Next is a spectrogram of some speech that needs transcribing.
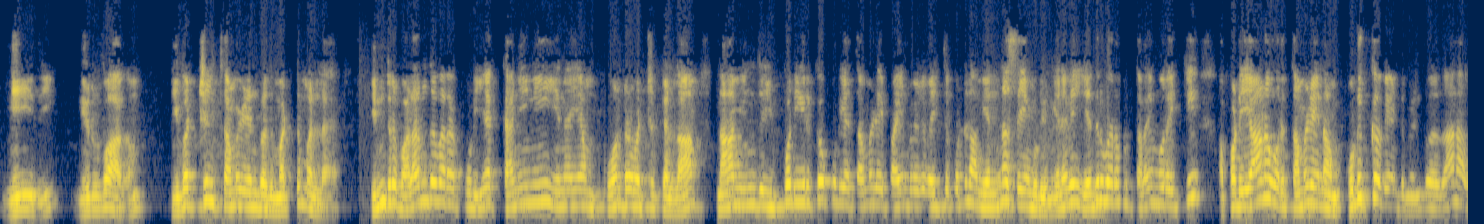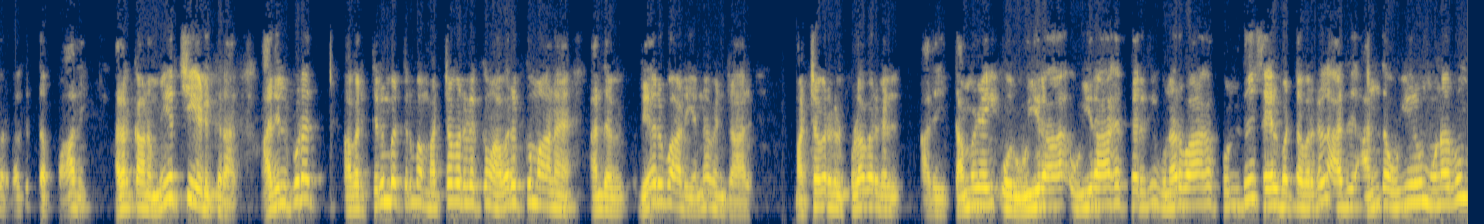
நீதி நிர்வாகம் இவற்றில் தமிழ் என்பது மட்டுமல்ல இன்று வளர்ந்து வரக்கூடிய கணினி இணையம் போன்றவற்றுக்கெல்லாம் நாம் இந்த இப்படி இருக்கக்கூடிய தமிழை பயன்படுத்தி வைத்துக் கொண்டு நாம் என்ன செய்ய முடியும்? எனவே எதிர்வரும் தலைமுறைக்கு அப்படியான ஒரு தமிழை நாம் கொடுக்க வேண்டும் என்பதுதான் அவர் வகுத்த பாதை. அதற்கான முயற்சி எடுக்கிறார். அதில் கூட அவர் திரும்ப திரும்ப மற்றவர்களுக்கும் அவருக்குமான அந்த வேறுபாடு என்னவென்றால் மற்றவர்கள் புலவர்கள் அதை தமிழை ஒரு உயிரா உயிராக கருதி உணர்வாக கொண்டு செயல்பட்டவர்கள் அது அந்த உயிரும் உணர்வும்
